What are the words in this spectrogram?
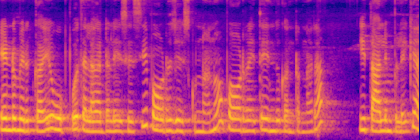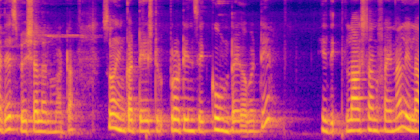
ఎండుమిరకాయ ఉప్పు తెల్లగడ్డలు వేసేసి పౌడర్ చేసుకున్నాను. పౌడర్ అయితే ఎందుకు అంటున్నారా ఈ తాలింపులకి అదే స్పెషల్ అనమాట సో ఇంకా టేస్ట్ ప్రోటీన్స్ ఎక్కువ ఉంటాయి కాబట్టి ఇది. లాస్ట్ అండ్ ఫైనల్ ఇలా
